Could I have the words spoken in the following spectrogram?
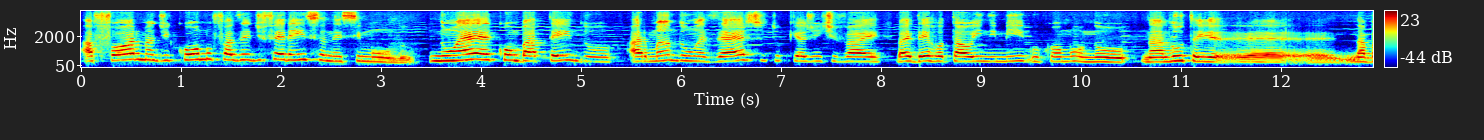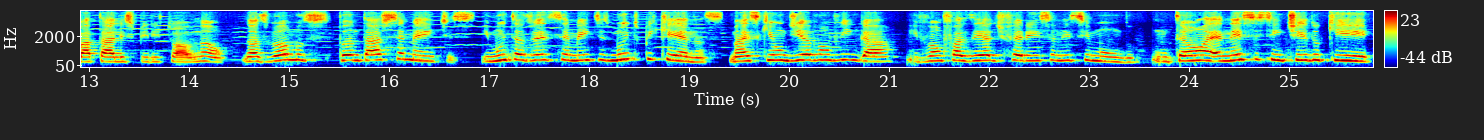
a forma de como fazer diferença nesse mundo. Não é combatendo, armando um exército que a gente vai, vai derrotar o inimigo como no, na luta, é, na batalha espiritual, não. Nós vamos plantar sementes e muitas vezes sementes muito pequenas, mas que um dia vão vingar e vão fazer a diferença nesse mundo. Então é nesse sentido que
